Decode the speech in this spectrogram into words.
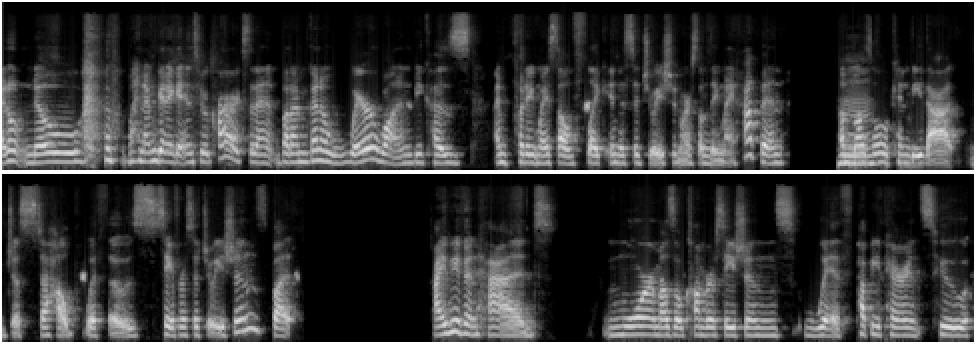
I don't know when I'm going to get into a car accident, but I'm going to wear one because I'm putting myself like in a situation where something might happen. A mm muzzle can be that just to help with those safer situations. But I've even had more muzzle conversations with puppy parents who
